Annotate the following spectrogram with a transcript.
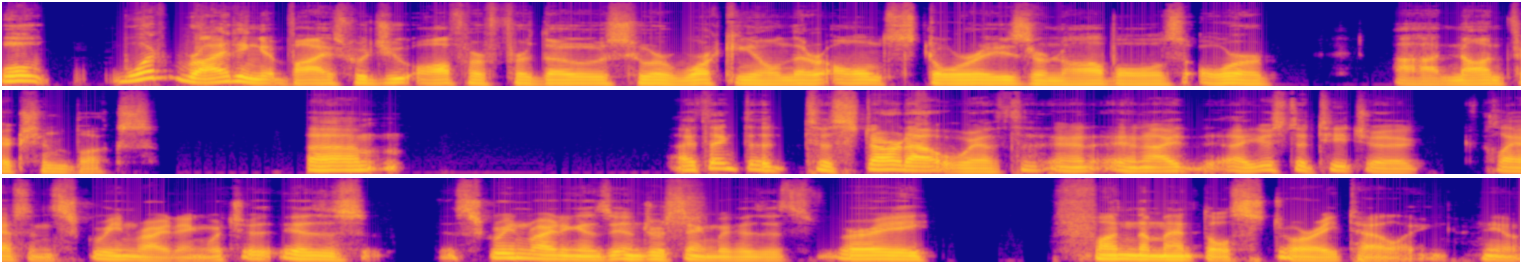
Well, what writing advice would you offer for those who are working on their own stories or novels or uh, nonfiction books? Um, I think that to start out with, and, and I, I used to teach a class in screenwriting, which is screenwriting is interesting because it's very fundamental storytelling. You know,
